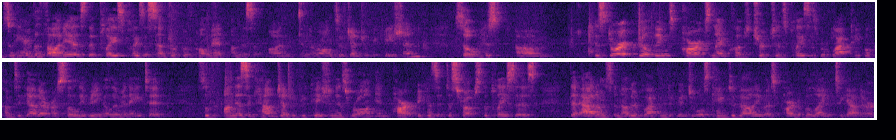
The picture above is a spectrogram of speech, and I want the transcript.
So here the thought is that place plays a central component on this, on, in the wrongs of gentrification. So his, um, historic buildings, parks, nightclubs, churches, places where black people come together are slowly being eliminated. So on this account, gentrification is wrong in part because it disrupts the places that Adams and other black individuals came to value as part of a life together.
